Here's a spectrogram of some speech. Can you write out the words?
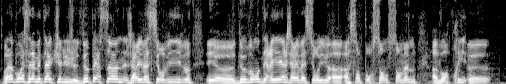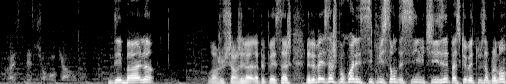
Voilà pourquoi c'est la méta actuelle du jeu. Deux personnes, j'arrive à survivre. Et euh, devant, derrière, j'arrive à survivre à, 100% sans même avoir pris euh, des balles. On va juste charger la, PPSH. La PPSH, pourquoi elle est si puissante et si utilisée? Parce que bah, tout simplement,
